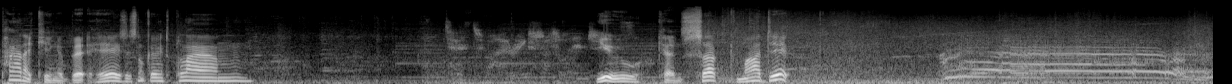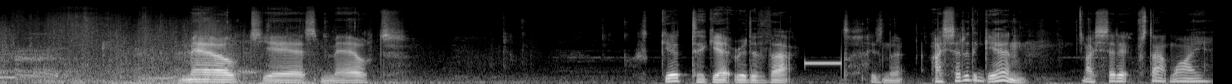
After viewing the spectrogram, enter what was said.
panicking a bit here, 'cause it's not going to plan. You can suck my dick. Melt, yes, melt. Good to get rid of that, isn't it? I said it again. I said it. Stat why?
